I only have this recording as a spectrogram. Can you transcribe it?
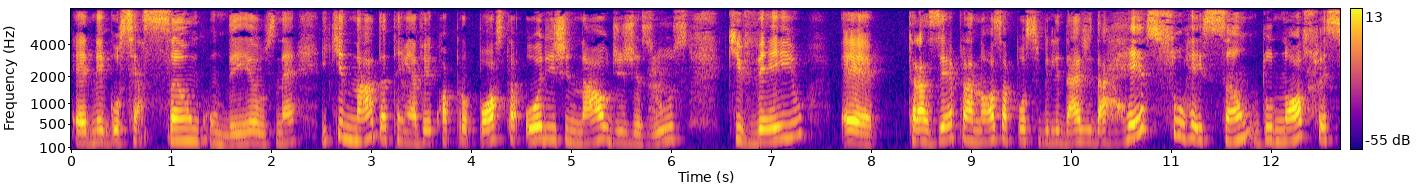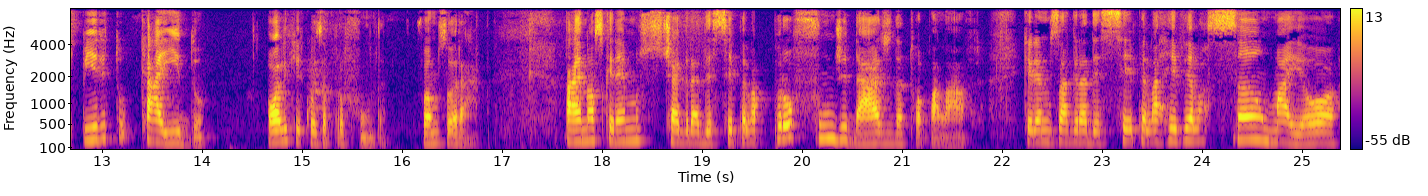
é, negociação com Deus, né? E que nada tem a ver com a proposta original de Jesus, que veio é, trazer para nós a possibilidade da ressurreição do nosso espírito caído. Olha que coisa profunda. Vamos orar. Pai, nós queremos te agradecer pela profundidade da tua palavra. Queremos agradecer pela revelação maior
